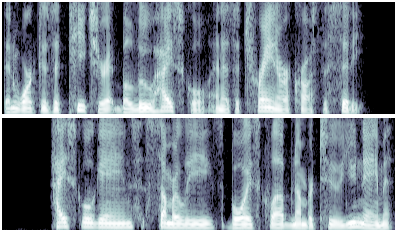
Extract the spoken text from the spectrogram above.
then worked as a teacher at Ballou High School and as a trainer across the city. High school games, summer leagues, boys club number two, you name it.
